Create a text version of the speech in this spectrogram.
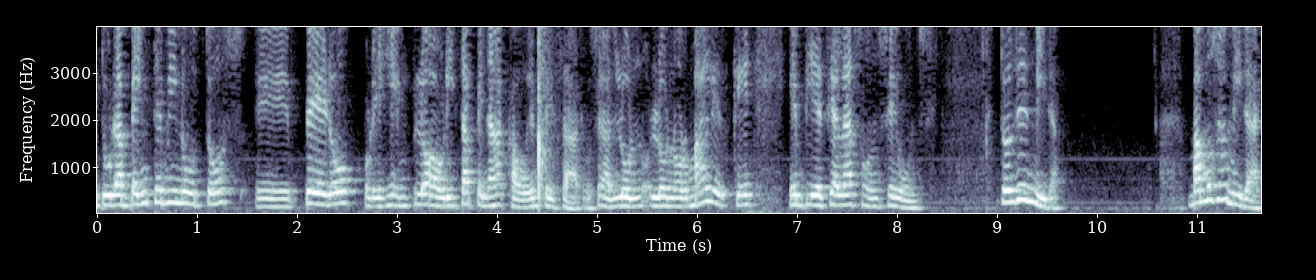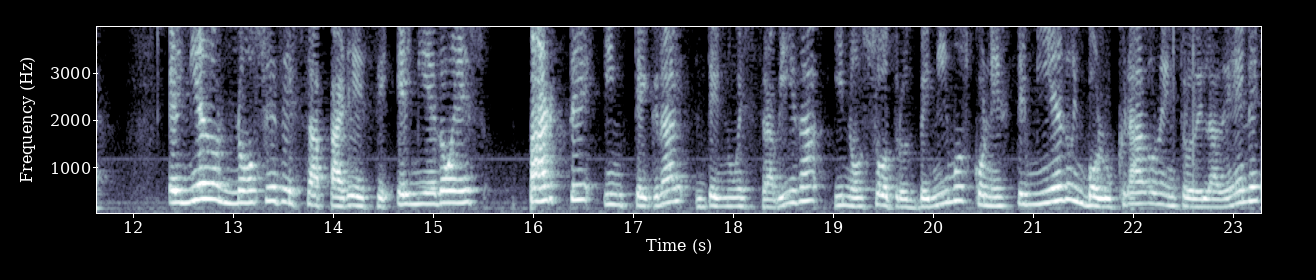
dura 20 minutos, eh, pero, por ejemplo, ahorita apenas acabo de empezar, o sea, lo, normal es que empiece a las 11.11. 11. Entonces, mira, vamos a mirar, el miedo no se desaparece, el miedo es parte integral de nuestra vida y nosotros venimos con este miedo involucrado dentro del ADN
